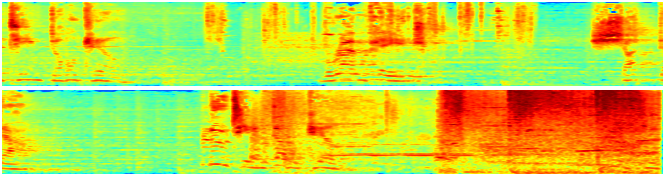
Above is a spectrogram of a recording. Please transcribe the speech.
Red team double kill. Rampage. Shut down. Blue team double kill. Blue team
